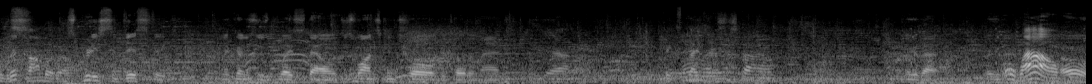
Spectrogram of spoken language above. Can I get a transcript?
Ooh, good combo He's though. pretty sadistic when it comes to his play style. It Just wants control of the total match. Yeah. Takes And pleasure. that's the style. Look at that. Look at Oh that. wow. Oh.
